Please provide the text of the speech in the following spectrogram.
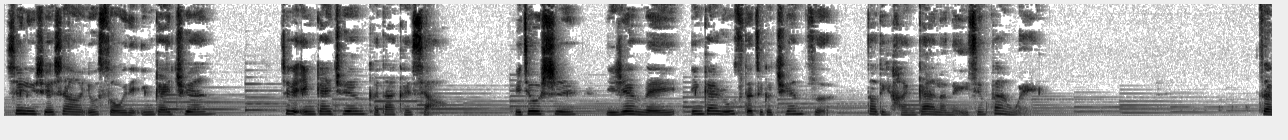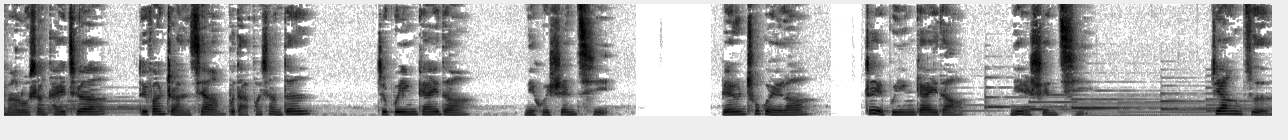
心理学上有所谓的应该圈。这个应该圈可大可小，也就是你认为应该如此的这个圈子，到底涵盖了哪一些范围？在马路上开车，对方转向不打方向灯，这不应该的，你会生气；别人出轨了，这也不应该的，你也生气。这样子，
